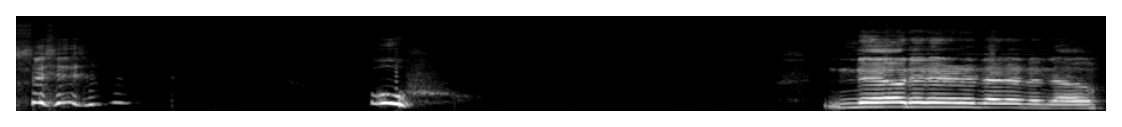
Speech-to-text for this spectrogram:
Ooh. No, no, no, no, no, no, no, no.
